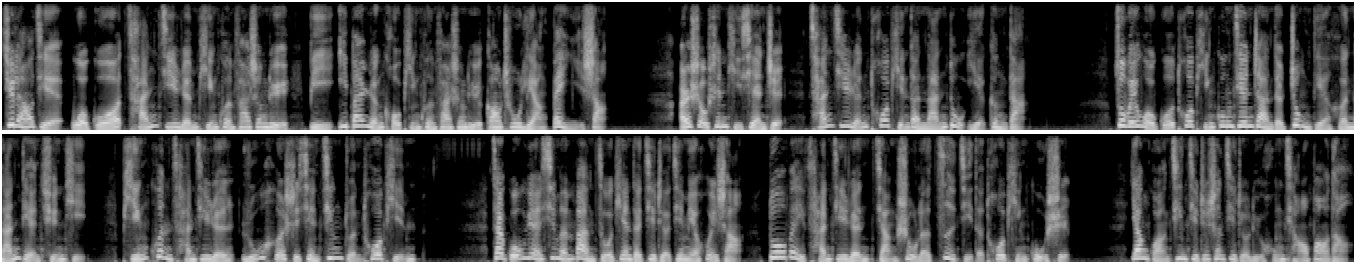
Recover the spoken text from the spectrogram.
据了解，我国残疾人贫困发生率比一般人口贫困发生率高出两倍以上，而受身体限制，残疾人脱贫的难度也更大。作为我国脱贫攻坚战的重点和难点群体，贫困残疾人如何实现精准脱贫？在国务院新闻办昨天的记者见面会上，多位残疾人讲述了自己的脱贫故事。央广经济之声记者吕红桥报道。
